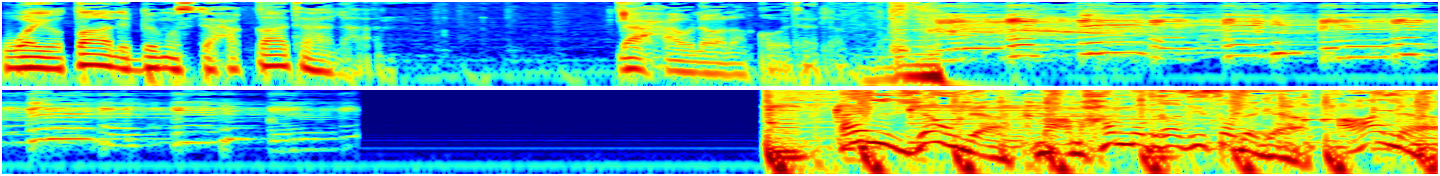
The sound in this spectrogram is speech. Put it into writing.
ويطالب بمستحقاته الآن. لا حول ولا قوة إلا بالله. الجولة مع محمد غازي صدقة على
